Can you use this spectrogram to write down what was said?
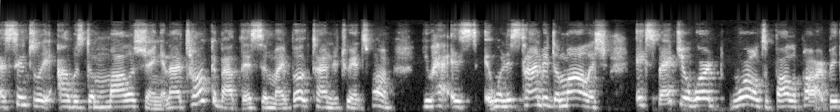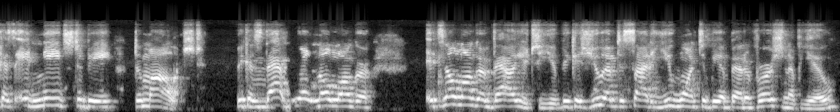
essentially I was demolishing, and I talk about this in my book, Time to Transform. You ha- it's, when it's time to demolish, expect your word, world to fall apart because it needs to be demolished because Mhm. that world no longer it's no longer of value to you because you have decided you want to be a better version of you.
